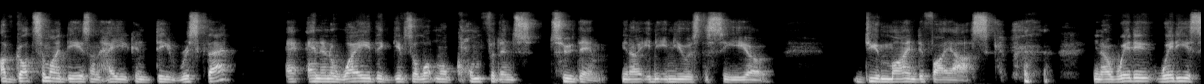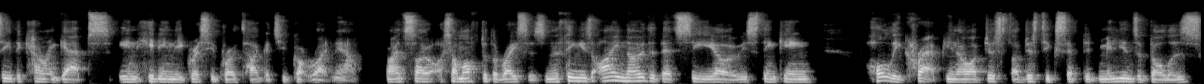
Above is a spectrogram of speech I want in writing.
I've got some ideas on how you can de-risk that and in a way that gives a lot more confidence to them, you know, in, in you as the CEO. Do you mind if I ask? you know, where do where do you see the current gaps in hitting the aggressive growth targets you've got right now? Right. So, so I'm off to the races. And the thing is, I know that that CEO is thinking, holy crap you know i've just i've just accepted millions of dollars.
